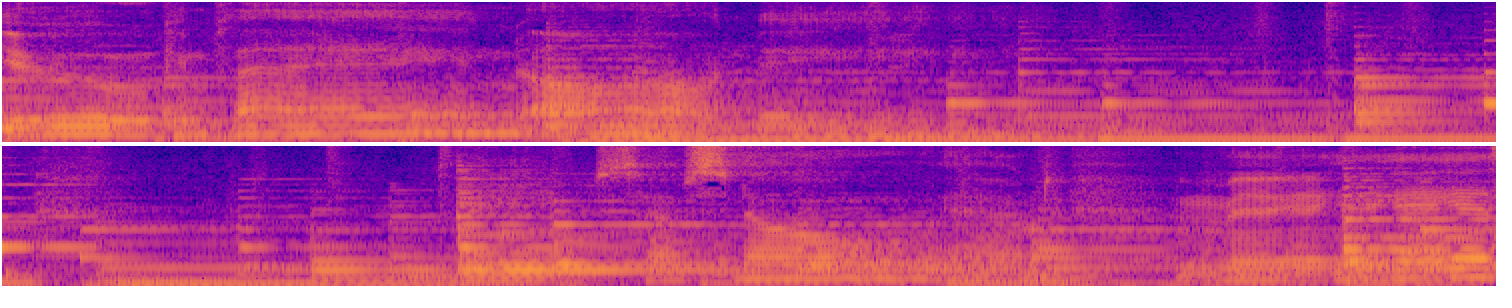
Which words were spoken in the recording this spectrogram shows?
You can plan on me. Please have snow and mistletoe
